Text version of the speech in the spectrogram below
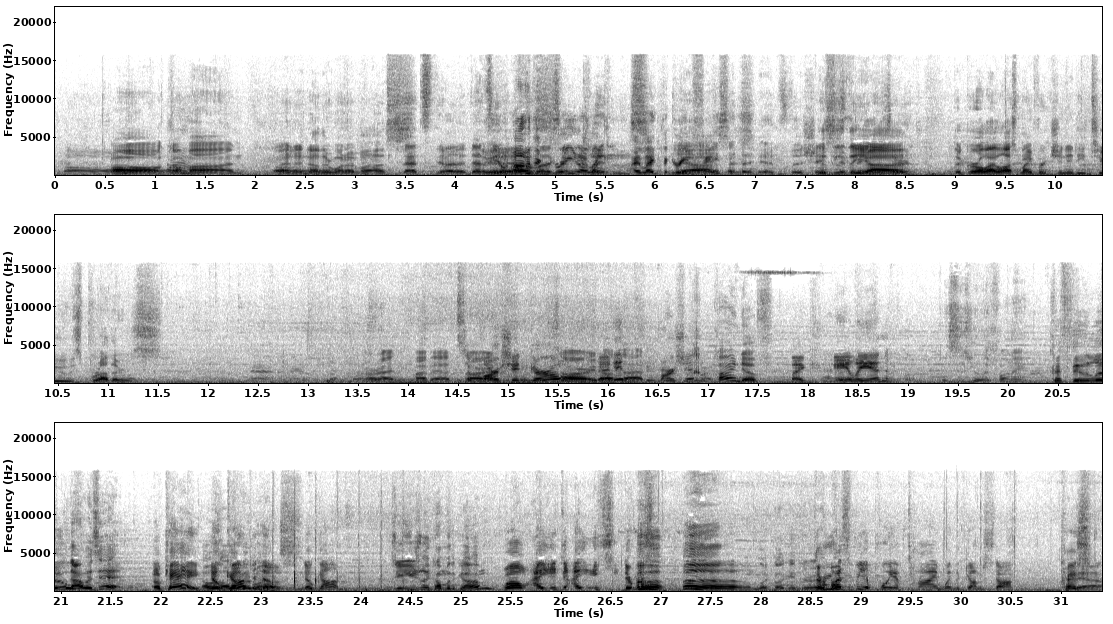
Oh, come on. And another one of us. That's uh, that's Look the at Oh, the green. I like. I like the green Yeah. faces. it's the this is the uh, the girl I lost my virginity to's brothers. All right, my bad. The Sorry. Martian girl. Sorry Is that about that. Martian, Kind of. like alien, This is really funny. Cthulhu. That was it. okay, was no gum in those. No gum. Do you usually come with gum? Well, I, it, I it's there must like looking through there it. must be a point of time when the gum stopped, because Yeah.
